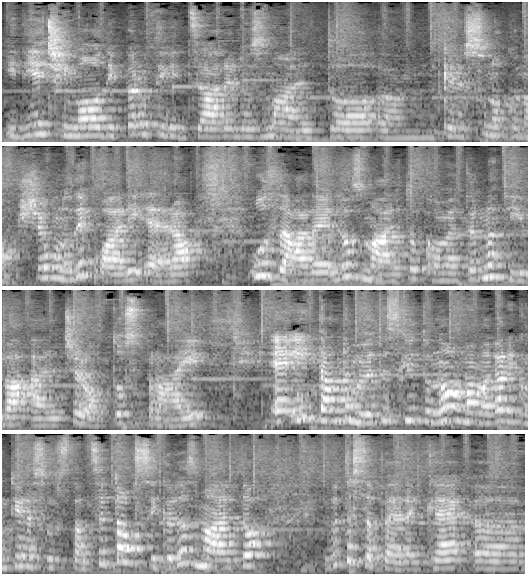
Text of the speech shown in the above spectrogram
i 10 modi per utilizzare lo smalto um, che nessuno conosce, uno dei quali era usare lo smalto come alternativa al cerotto spray e intanto mi avete scritto no ma magari contiene sostanze tossiche lo smalto Dovete sapere che uh,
